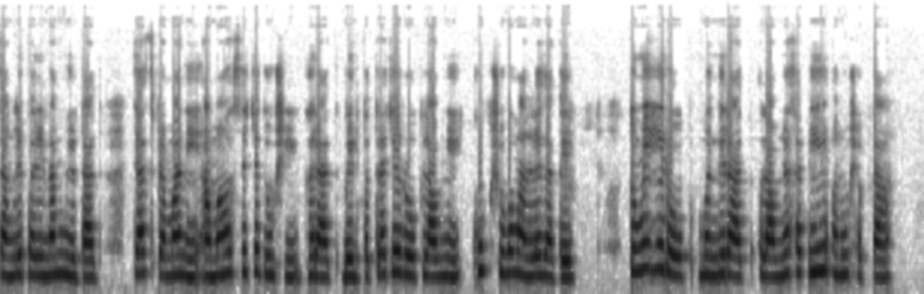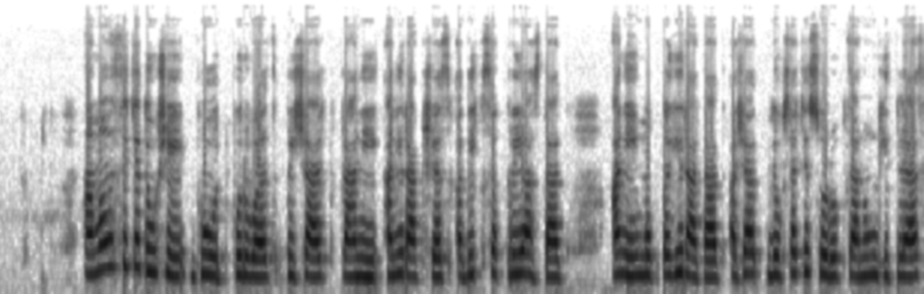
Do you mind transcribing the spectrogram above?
चांगले परिणाम मिळतात. त्याचप्रमाणे अमावस्येच्या दिवशी घरात बेलपत्राचे रोप लावणे खूप शुभ मानले जाते. तुम्ही हे रोप मंदिरात लावण्यासाठीही आणू शकता. अमावस्येच्या दिवशी भूत पूर्वज पिशाच प्राणी आणि राक्षस अधिक सक्रिय असतात आणि मुक्तही राहतात अशा दिवसाचे स्वरूप जाणून घेतल्यास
